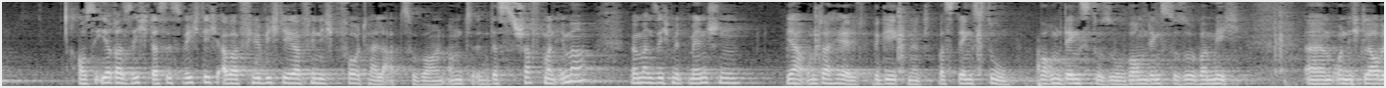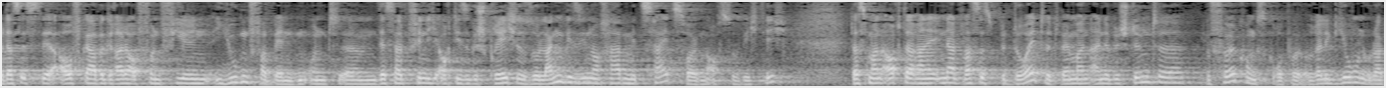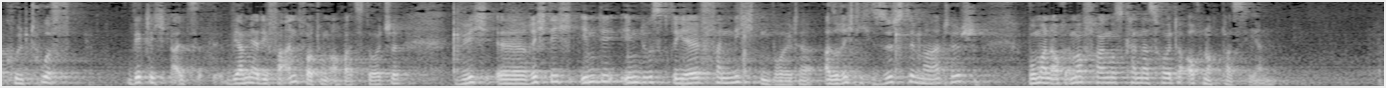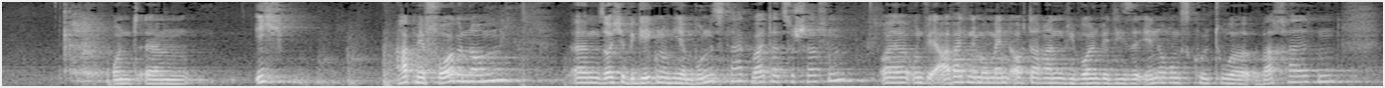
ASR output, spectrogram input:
Aus ihrer Sicht, das ist wichtig, aber viel wichtiger finde ich, Vorurteile abzubauen. Und das schafft man immer, wenn man sich mit Menschen ja, unterhält, begegnet. Was denkst du? Warum denkst du so? Warum denkst du so über mich? Ähm, und ich glaube, das ist die Aufgabe gerade auch von vielen Jugendverbänden. Und ähm, deshalb finde ich auch diese Gespräche, solange wir sie noch haben, mit Zeitzeugen auch so wichtig, dass man auch daran erinnert, was es bedeutet, wenn man eine bestimmte Bevölkerungsgruppe, Religion oder Kultur wirklich als, wir haben ja die Verantwortung auch als Deutsche, äh, richtig industriell vernichten wollte. Also richtig systematisch wo man auch immer fragen muss, kann das heute auch noch passieren? Und ähm, ich habe mir vorgenommen, ähm, solche Begegnungen hier im Bundestag weiterzuschaffen. Äh, und wir arbeiten im Moment auch daran, wie wollen wir diese Erinnerungskultur wachhalten.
